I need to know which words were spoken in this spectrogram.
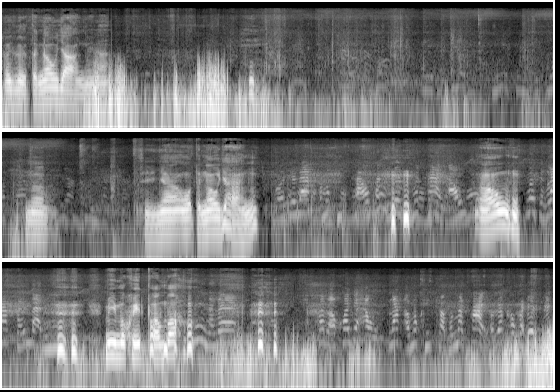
ให้เหลือแต่เงาอย่างนี่นะนะสีหญ้าอแต่เงาอย่าง เอามีมะขวิดพร้อมบ่ถ้าเราค่อยจะเอาลักเอามาคิดขับมันมาถ่ายเอาแล้วเขากระเด็นเล็ด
